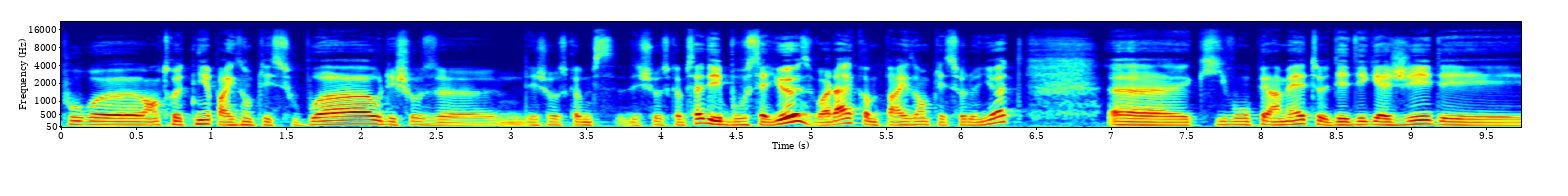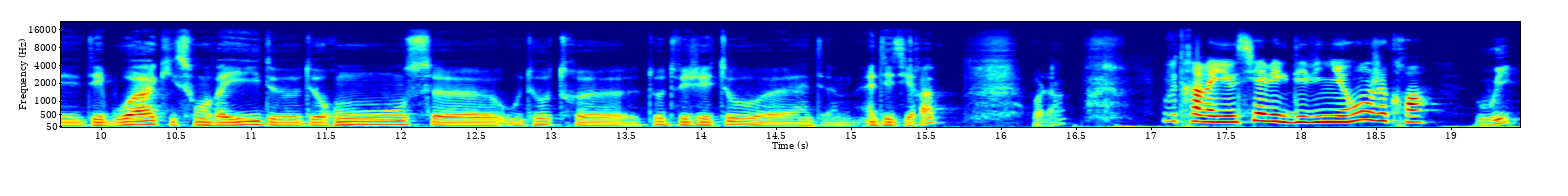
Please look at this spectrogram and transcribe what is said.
pour entretenir par exemple les sous-bois ou des choses, des, choses comme, des choses comme ça, des broussailleuses, voilà, comme par exemple les solognottes, qui vont permettre de dégager des, des, bois qui sont envahis de, de ronces ou d'autres végétaux indésirables. Voilà. Vous travaillez aussi avec des vignerons, je crois. Oui,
